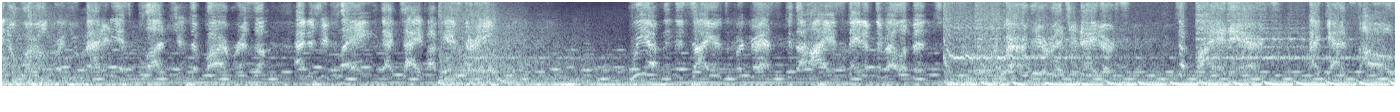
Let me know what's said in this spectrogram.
In a world where humanity has plunged into barbarism and is replaying that type of history. We have the desire to progress to the highest state of development. We're the originators, the pioneers, against all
